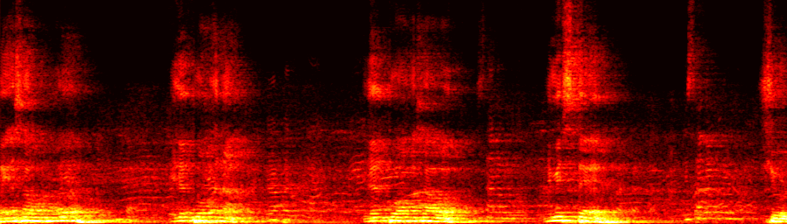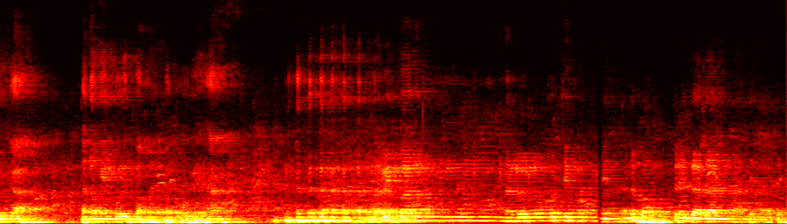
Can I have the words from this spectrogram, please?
May asawa mo kayo? Ilan po ang anak? Dapat. Ilan po ang asawa? Ni Mister. Po. Sure ka? Tanungin mo ulit mamaya pag uwi, ha? Sabi parang nalulungkot yung mga Ano bang pinagdadaanan natin natin?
